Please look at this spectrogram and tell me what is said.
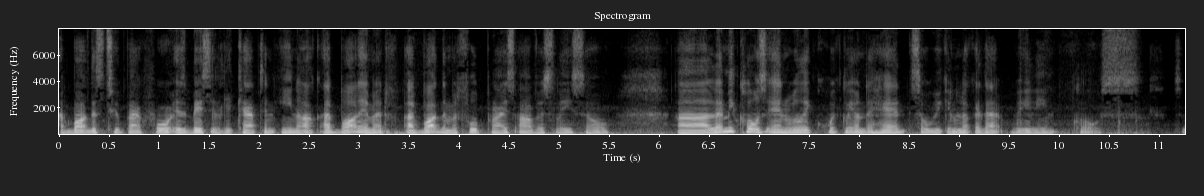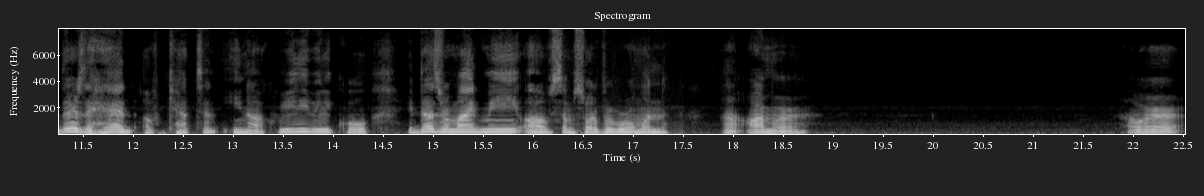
I bought this two pack for is basically Captain Enoch. I bought him at I bought them at full price, obviously. So uh, let me close in really quickly on the head so we can look at that really close. So there's the head of Captain Enoch. Really, really cool. It does remind me of some sort of a Roman uh, armor or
